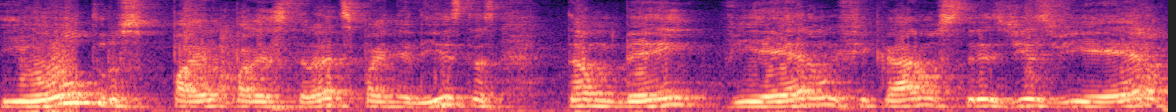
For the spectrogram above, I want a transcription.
e outros palestrantes, painelistas, também vieram e ficaram os três dias, vieram,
